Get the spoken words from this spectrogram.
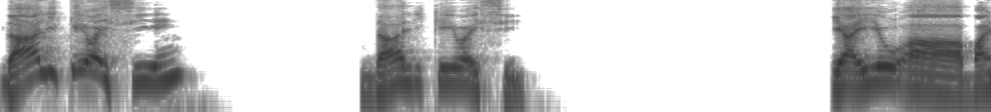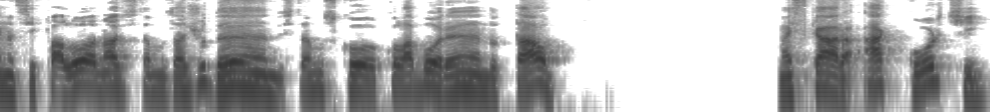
Dali KYC, hein? Dali KYC. E aí a Binance falou, nós estamos ajudando, estamos co colaborando, tal. Mas cara, a corte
